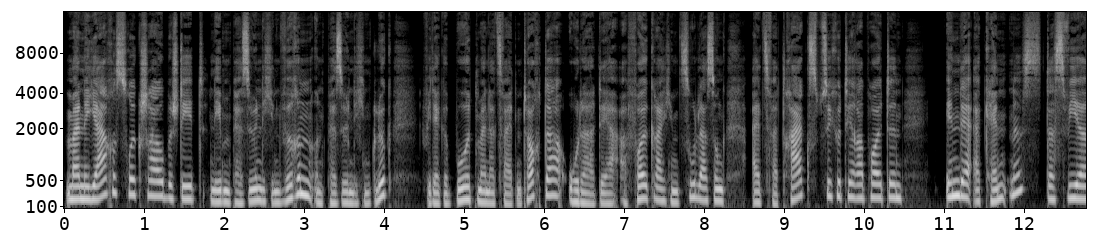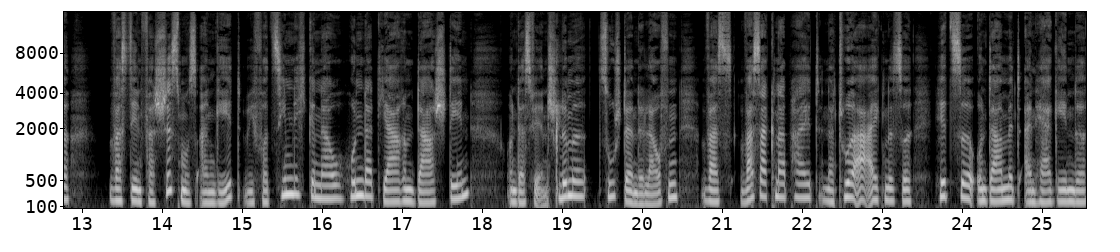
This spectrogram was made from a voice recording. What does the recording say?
Meine Jahresrückschau besteht neben persönlichen Wirren und persönlichem Glück, wie der Geburt meiner zweiten Tochter oder der erfolgreichen Zulassung als Vertragspsychotherapeutin, in der Erkenntnis, dass wir, was den Faschismus angeht, wie vor ziemlich genau 100 Jahren dastehen und dass wir in schlimme Zustände laufen, was Wasserknappheit, Naturereignisse, Hitze und damit einhergehende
